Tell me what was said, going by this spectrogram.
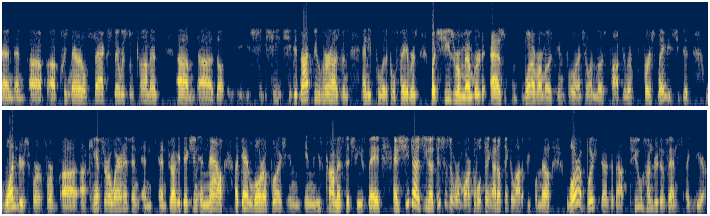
and and uh, uh, premarital sex. There were some comments. Um, uh, the, she she she did not do her husband any political favors, but she's remembered as one of our most influential and most popular first ladies. She did wonders for for uh, uh, cancer awareness and, and and drug addiction, and now again Laura Bush in in these comments that she's made, and she does. You know, this is a remarkable thing. I don't think a lot of people know. Laura Bush does about 200 events a year.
